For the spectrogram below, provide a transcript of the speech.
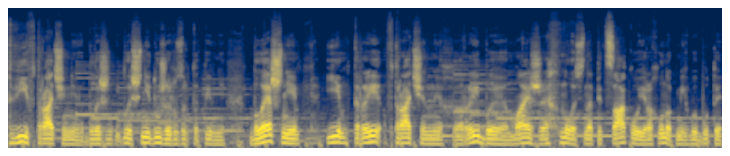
дві втрачені блешні, дуже результативні блешні, і три втрачених риби майже ну, ось на підсаку. І рахунок міг би бути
